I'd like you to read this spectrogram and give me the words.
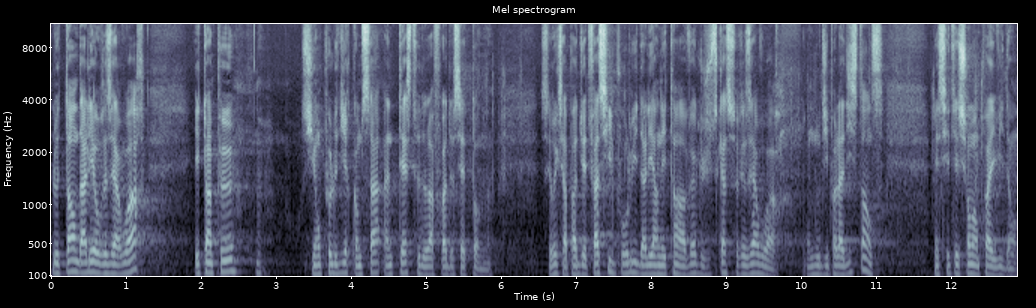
Le temps d'aller au réservoir est un peu, si on peut le dire comme ça, un test de la foi de cet homme. C'est vrai que ça n'a pas dû être facile pour lui d'aller en étant aveugle jusqu'à ce réservoir. On ne nous dit pas la distance, mais c'était sûrement pas évident.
